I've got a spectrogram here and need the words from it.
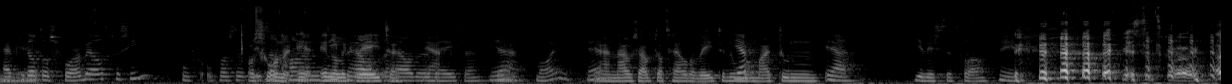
Heb je dat als voorbeeld gezien? Of, of was dat, Was is gewoon dat een gewoon een in- innerlijk weten. helder Ja. weten? Ja, Ja. mooi. Ja. Ja, Ja. nou zou ik dat helder weten noemen, Ja. maar toen... je wist het gewoon. Ja, ik wist het gewoon.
